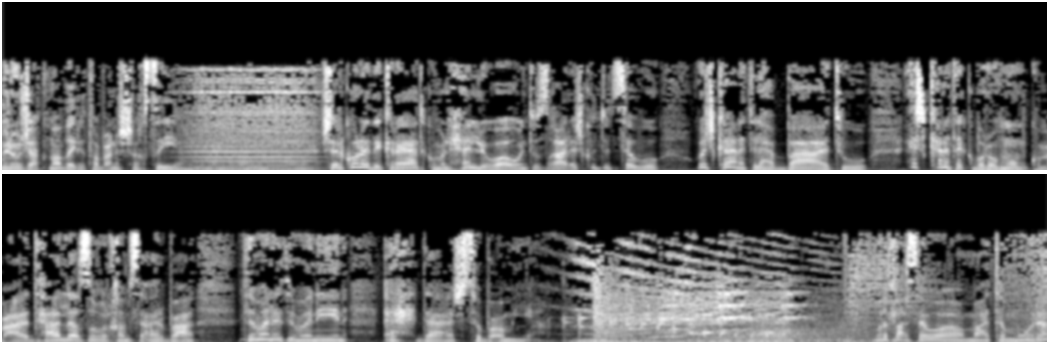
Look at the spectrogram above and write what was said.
من وجهة نظري طبعا الشخصية. شاركونا ذكرياتكم الحلوة وأنتم صغار. إيش كنتوا تسووا؟ وإيش كانت الهبات؟ وإيش كانت أكبر همومكم عاد؟ على صفر خمسة أربعة ثمانية وثمانين أحد سبعمية. ونطلع سوا مع تمورة.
